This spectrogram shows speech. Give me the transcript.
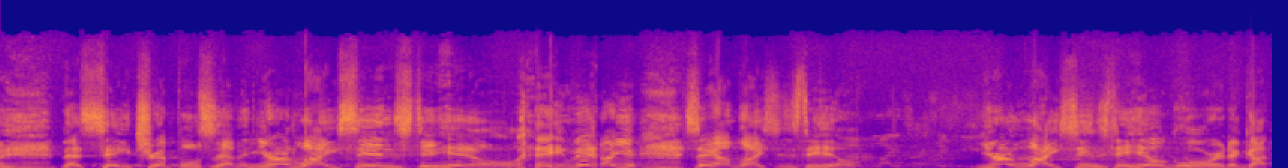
Let's say triple seven. You're licensed to heal. Amen. Are you say I'm licensed to heal? You're licensed to heal. Glory to God.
